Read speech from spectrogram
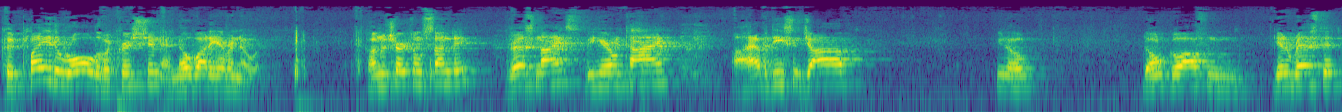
could play the role of a Christian and nobody ever knew it. Come to church on Sunday, dress nice, be here on time, uh, have a decent job, you know, don't go off and get arrested,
